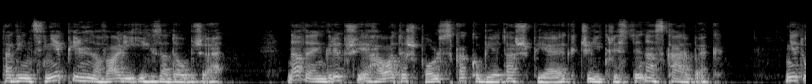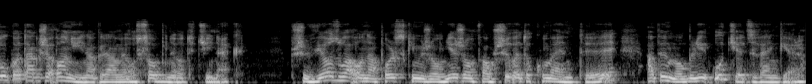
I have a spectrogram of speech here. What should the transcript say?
Tak więc nie pilnowali ich za dobrze. Na Węgry przyjechała też polska kobieta szpieg, czyli Krystyna Skarbek. Niedługo także o niej nagramy osobny odcinek. Przywiozła ona polskim żołnierzom fałszywe dokumenty, aby mogli uciec z Węgier.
